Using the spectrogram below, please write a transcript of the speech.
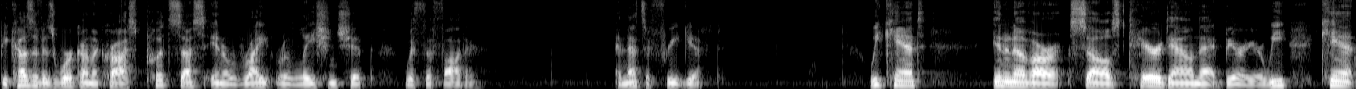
because of his work on the cross, puts us in a right relationship with the Father. And that's a free gift. We can't, in and of ourselves, tear down that barrier. We can't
